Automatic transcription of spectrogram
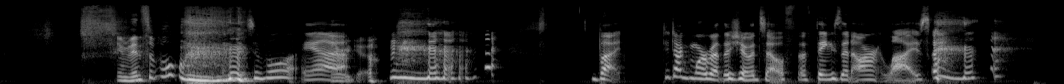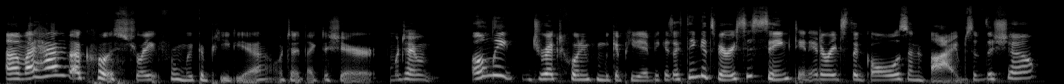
Invincible? Invincible? Yeah. There we go. but to talk more about the show itself, of things that aren't lies, um, I have a quote straight from Wikipedia, which I'd like to share, which I'm only direct quoting from Wikipedia because I think it's very succinct and iterates the goals and vibes of the show.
